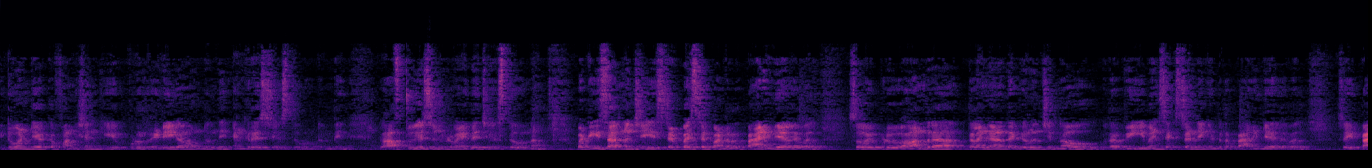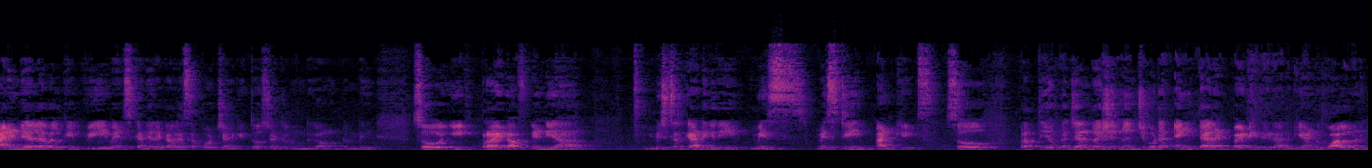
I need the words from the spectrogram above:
ఇటువంటి యొక్క ఫంక్షన్కి ఎప్పుడు రెడీగా ఉంటుంది ఎంకరేజ్ చేస్తూ ఉంటుంది. లాస్ట్ టూ ఇయర్స్ నుంచి మేము ఇదే చేస్తూ ఉన్నాం. బట్ ఈసారి నుంచి స్టెప్ బై స్టెప్ అంటారు. పాన్ ఇండియా లెవెల్ సో ఇప్పుడు ఆంధ్ర తెలంగాణ దగ్గర నుంచి now the V events extending into the pan India level so ఈ పాన్ ఇండియా లెవెల్కి వి ఈవెంట్స్కి అన్ని రకాలుగా సపోర్ట్ చేయడానికి ఇథోస్ డెంటల్ ముందుగా ఉంటుంది. సో ఈ pride of India mister category miss misty and kids so ప్రతి ఒక్క జనరేషన్ నుంచి కూడా యంగ్ టాలెంట్ బయటకు తీయడానికి అండ్ వాళ్ళలోని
